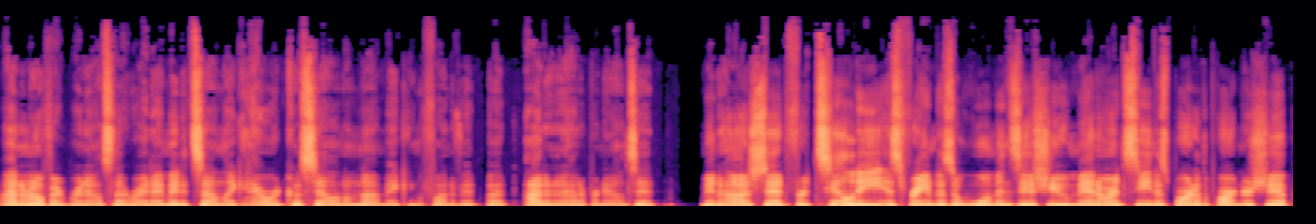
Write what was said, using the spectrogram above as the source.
I don't know if I pronounced that right. I made it sound like Howard Cosell, and I'm not making fun of it, but I don't know how to pronounce it. Minhaj said, Fertility is framed as a woman's issue. Men aren't seen as part of the partnership.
